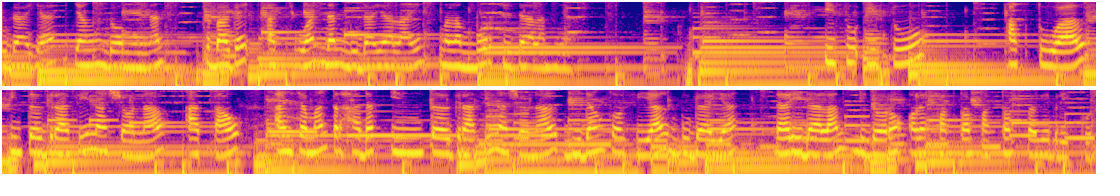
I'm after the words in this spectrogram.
budaya yang dominan sebagai acuan dan budaya lain melembur di dalamnya. Isu-isu aktual integrasi nasional atau ancaman terhadap integrasi nasional bidang sosial budaya dari dalam didorong oleh faktor-faktor sebagai berikut.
